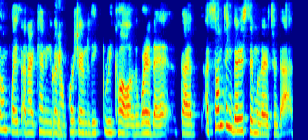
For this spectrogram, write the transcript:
someplace and I can't even Okay. unfortunately recall where the that uh, something very similar to that.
